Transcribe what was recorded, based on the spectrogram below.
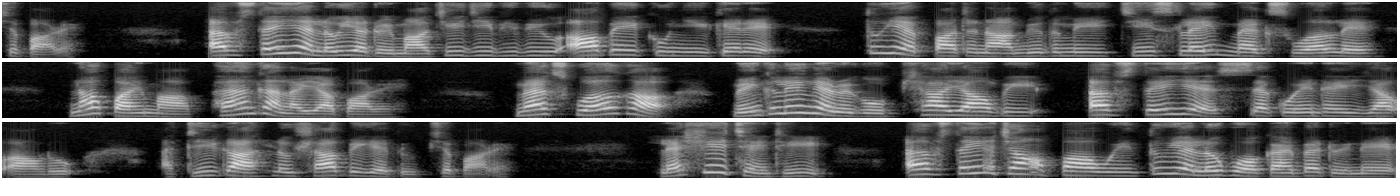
ဖြစ်ပါတယ်။ Epstein ရဲ့လုပ်ရက်တွေမှာကြီးကြီးဖြူဖြူအားပေးကူညီခဲ့တဲ့သူ့ရဲ့ပါတနာအမျိုးသမီး Ghislaine Maxwell လည်းနောက်ပိုင်းမှာဖမ်းခံလိုက်ရပါတယ်။ Maxwell ကမိန်းကလေးငယ်တွေကိုဖျားယောင်းပြီး Epstein ရဲ့စက်ကွင်းထဲရောက်အောင်လို့အဓိကလှုပ်ရှားပေးခဲ့သူဖြစ်ပါတယ်။လက်ရှိချိန်ထိ Epstein အကြောင်းအပါအဝင်သူ့ရဲ့လုပ်ဖော်ကိုင်ဘက်တွေနဲ့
